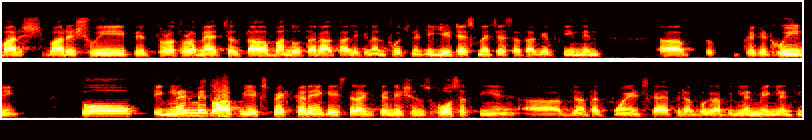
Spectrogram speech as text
बारिश बारिश हुई, फिर थोड़ा थोड़ा मैच चलता, बंद होता रहा था, लेकिन अनफॉर्चुनेटली ये टेस्ट मैच ऐसा था कि तीन दिन तो क्रिकेट हुई नहीं। तो इंग्लैंड में तो आप ये एक्सपेक्ट करें कि इस तरह की कंडीशंस हो सकती हैं। जहाँ तक पॉइंट्स का है, फिर अब अगर आप इंग्लैंड में, इंग्लैंड की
